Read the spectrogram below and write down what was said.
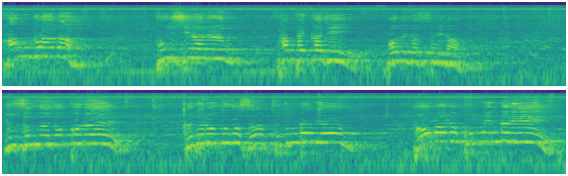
항거하다 분신하는 사태까지 벌어졌습니다. 윤석열 정권을 그대로 두고서 두둔다면 더 많은 국민들이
